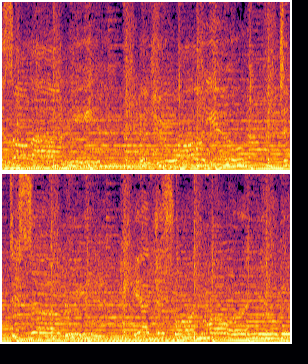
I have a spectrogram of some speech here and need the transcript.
Is all I need, and who are you to disagree? Yeah, just one more and you'll be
